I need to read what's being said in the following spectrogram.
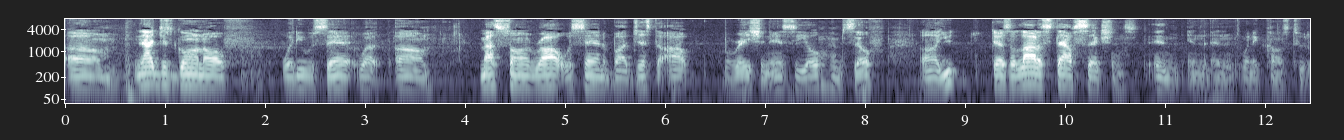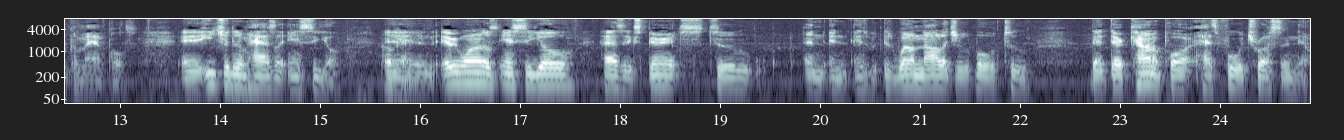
um, not just going off what he was saying, what um, Master Sergeant Rod was saying about just the operation NCO himself. Uh, you there's a lot of staff sections in, in, in when it comes to the command post, and each of them has an NCO. Okay. And every one of those NCO has experience to and, and, and is well knowledgeable to that their counterpart has full trust in them.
